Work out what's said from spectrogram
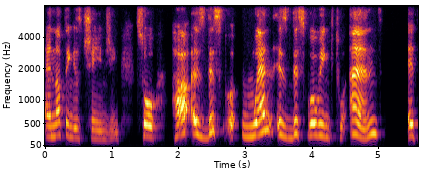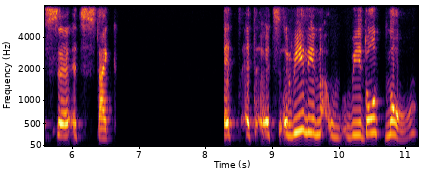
and nothing is changing. So how is this when is this going to end? It's uh, it's like it, it it's really we don't know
